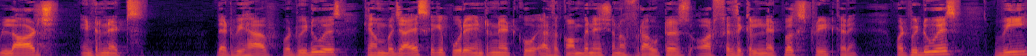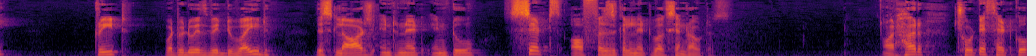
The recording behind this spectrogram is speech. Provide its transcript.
large internets that we have what we do is کہ ہم بجائے اس کے کہ پورے انٹرنیٹ کو as a combination of routers اور فزیکل نیٹورکس ٹریٹ کریں what we do is we treat what we do is we divide this large internet into sets of physical networks and routers اور ہر چھوٹے سیٹ کو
